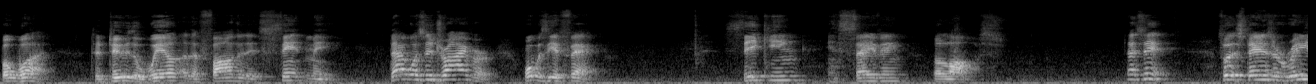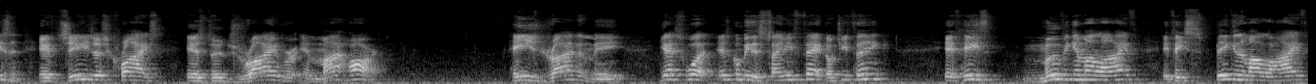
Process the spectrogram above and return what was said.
but what? To do the will of the Father that sent me. That was the driver. What was the effect? Seeking and saving the lost. That's it. So it stands to reason. If Jesus Christ is the driver in my heart, He's driving me, guess what? It's going to be the same effect, don't you think? If He's moving in my life, if He's speaking in my life,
